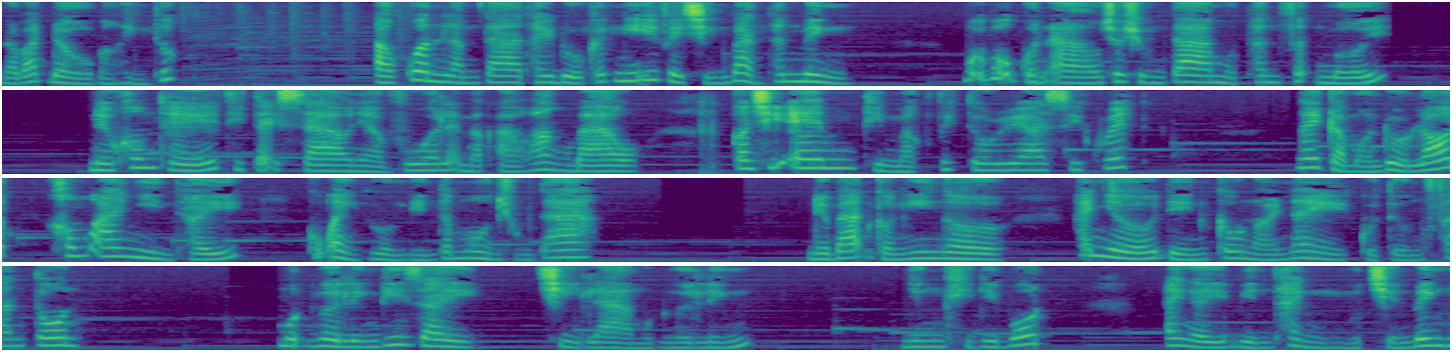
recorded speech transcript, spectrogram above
nó bắt đầu bằng hình thức. Áo quần làm ta thay đổi cách nghĩ về chính bản thân mình. Mỗi bộ quần áo cho chúng ta một thân phận mới. Nếu không thế thì tại sao nhà vua lại mặc áo hoàng bào, còn chị em thì mặc Victoria Secret? Ngay cả món đồ lót không ai nhìn thấy cũng ảnh hưởng đến tâm hồn chúng ta. Nếu bạn còn nghi ngờ, hãy nhớ đến câu nói này của tướng Phan Tôn. Một người lính đi giày chỉ là một người lính nhưng khi đi bốt, anh ấy biến thành một chiến binh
